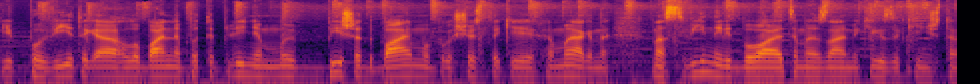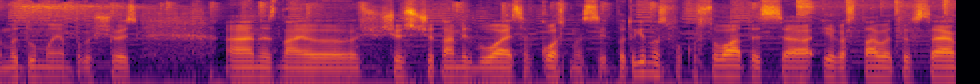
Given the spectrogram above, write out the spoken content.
і повітря, глобальне потепління. Ми більше дбаємо про щось таке химерне. У нас війни відбуваються, ми не знаємо, як їх закінчити. Ми думаємо про щось, е, не знаю, щось, що там відбувається в космосі. Потрібно сфокусуватися і розставити все.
